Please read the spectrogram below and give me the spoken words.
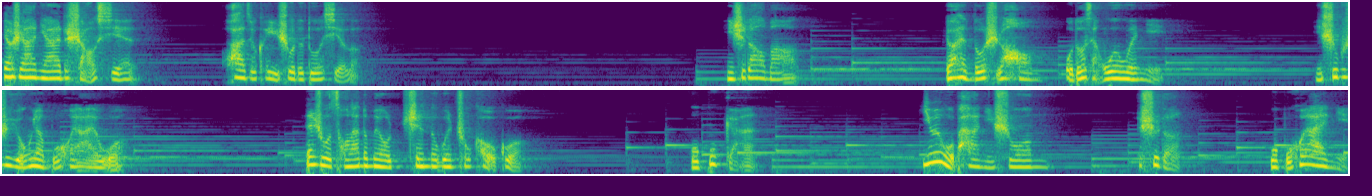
要是爱你爱的少些，话就可以说的多些了。”你知道吗？有很多时候，我都想问问你，你是不是永远不会爱我？但是我从来都没有真的问出口过。我不敢，因为我怕你说，是的，我不会爱你。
